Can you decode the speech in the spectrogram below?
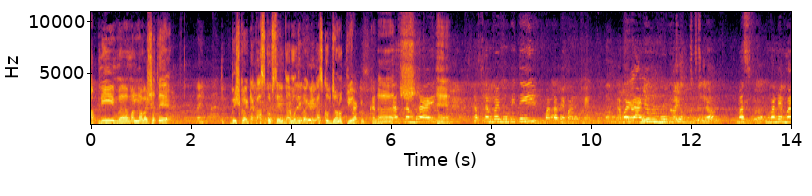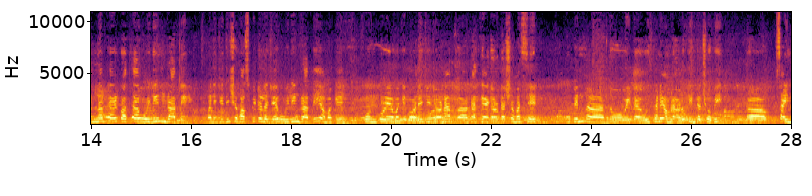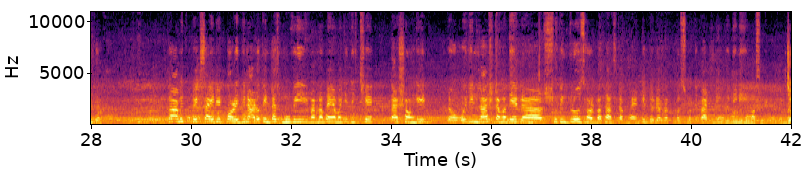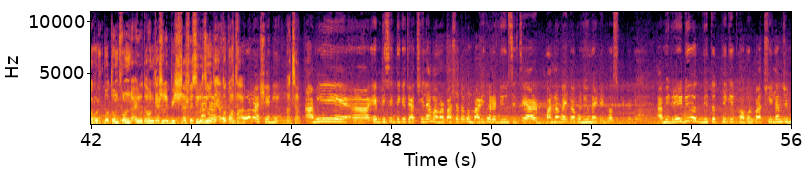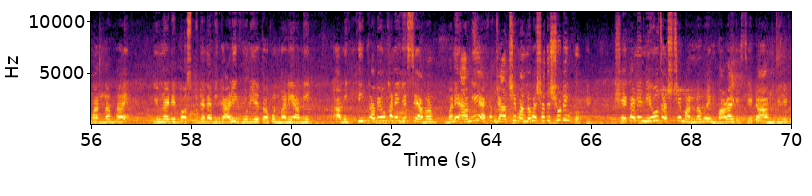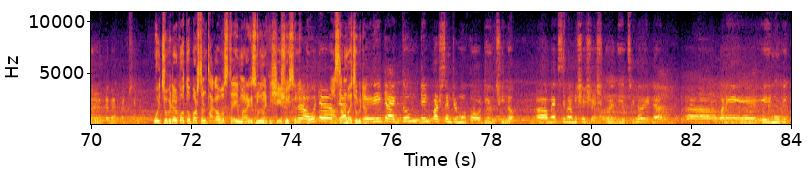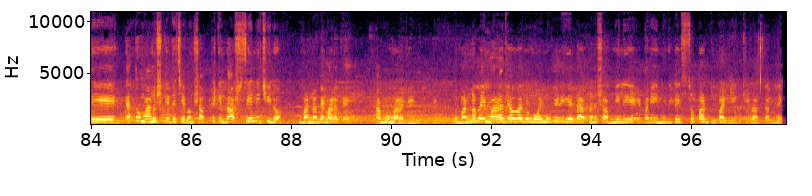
আপনি আহ, মান্না ভাইয়ের সাথে বেশ কয়েকটা কাজ করছেন তার মধ্যে কয়েকটা কাজ খুব জনপ্রিয়। হ্যাঁ। আসলাম ভাই মুভিতেই মান্না ভাই মারা যায় আমার রানিং মুভি চলতেছিল মাস- মানে মান্না ভাইয়ের কথা ওই দিন রাতে মানে যেদিন সে হসপিটালে যায় ওই দিন রাতেই আমাকে ফোন করে আমাকে বলে যে জনাব কালকে এগারোটার সময় সেট ওপেন তো এটা ওইখানে আমরা আরও তিনটা ছবি সাইন করব। তো আমি খুব এক্সাইটেড পরের দিন আরও তিনটা মুভি মান্না ভাই আমাকে দিচ্ছে তার সঙ্গে। তো ওই দিন লাস্ট আমাদের শুটিং ক্লোজ হওয়ার কথা আসতাম ভাই। কিন্তু আমরা ক্লোজ করতে পারিনি ওই দিনই হসপিটালে যখন প্রথম ফোনটা এলো তখন কি আসলে বিশ্বাস হয়েছিল যেহেতু এত কথা? ফোন আসেনি। আচ্ছা। আমি এফডিসির দিকে যাচ্ছিলাম আমার বাসা তখন বাড়িধারা ডিউসিতে আর মান্না ভাই তখন ইউনাইটেড হসপিটালে আমি রেডিওর ভিতর থেকে খবর পাচ্ছিলাম যে মান্না ভাই ইউনাইটেড হসপিটালে আমি গাড়ি ঘুরিয়ে তখন মানে আমি আমি কীভাবে ওখানে গেছি আমার মানে আমি এখন যাচ্ছি মান্নাভাইয়ের সাথে শুটিং করতে। সেখানে নিউজ আসছে মান্না ভাই মারা গেছে এটা আনবিলিভেবল একটা ব্যাপার ছিল। ওই ছবিটার কত পার্সেন্ট থাকা অবস্থায় মারা গেছিল নাকি শেষ হয়েছিল? না ওইটা আসলাম ভাই ছবিটা। এইটা একদম টেন পার্সেন্টের মতো ডিউ ছিল। ম্যাক্সিমামই সে শেষ করে দিয়েছিল এটা। মানে এই মুভিতে এত মানুষ কেঁদেছে এবং সব থেকে লাস্ট সিনই ছিল মান্না ভাই মারা যায়। আমিও মারা যাই তো মান্না ভাই মারা যাওয়া এবং ওই মুভির ইয়েটা মানে সব মিলিয়ে মানে এই মুভিতে সুপার ডুপার হিট ছিল আসলাম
